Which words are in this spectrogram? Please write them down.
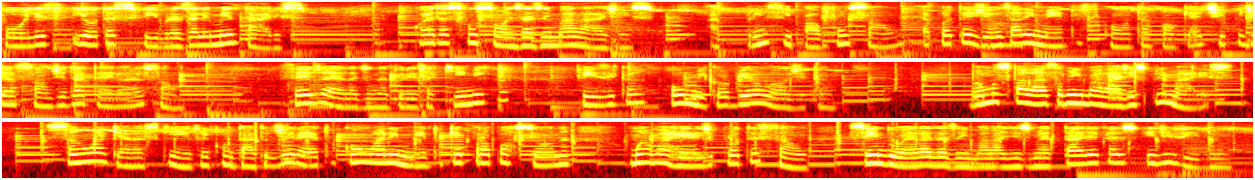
folhas e outras fibras alimentares. Quais as funções das embalagens? A principal função é proteger os alimentos contra qualquer tipo de ação de deterioração, seja ela de natureza química, física ou microbiológica. Vamos falar sobre embalagens primárias. São aquelas que entram em contato direto com o alimento que proporciona uma barreira de proteção, sendo elas as embalagens metálicas e de vidro.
